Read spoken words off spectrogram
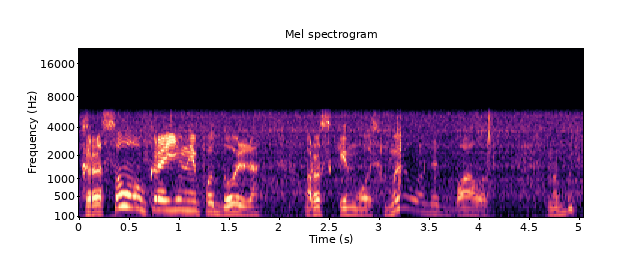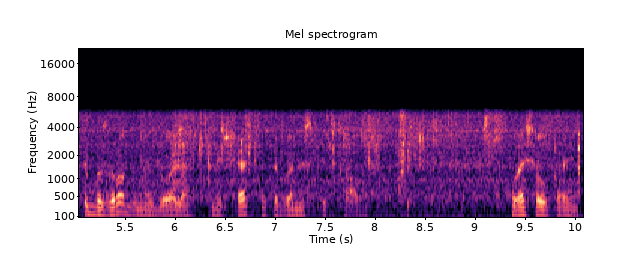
Красо України Подолля розкинулось, мило не дбало. Мабуть, тебе зроду не доля, нещастя тебе не спіткало. Леся Українка.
